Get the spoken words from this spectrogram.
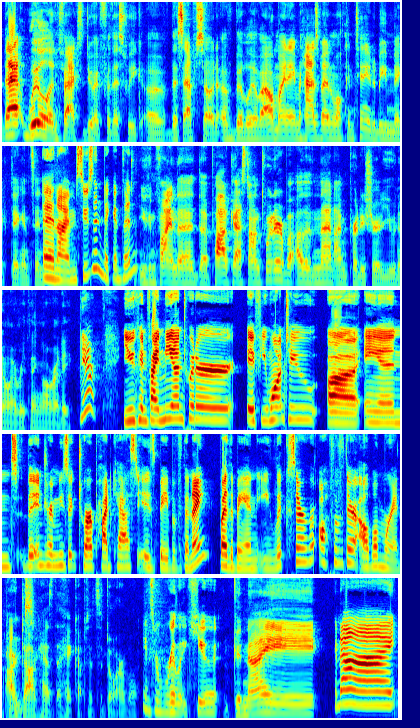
that will in fact do it for this week of this episode of Bibliovile. My name has been and will continue to be Mick Dickinson. And I'm Susan Dickinson. you can find the the podcast on Twitter, but other than that, I'm pretty sure you know everything already. Yeah. You can find me on Twitter if you want to. Uh, and the intro music to our podcast is Babe of the Night by the band Elixir off of their album Rampant. Our dog has the hiccups. It's adorable. It's really cute. Good night. Good night.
